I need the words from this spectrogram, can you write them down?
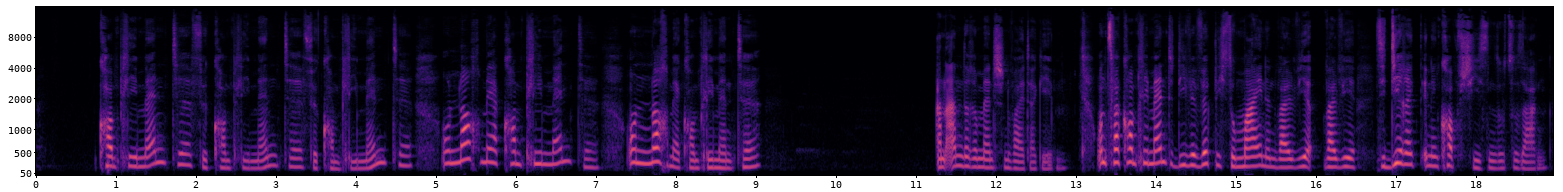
Komplimente für Komplimente für Komplimente und noch mehr Komplimente und noch mehr Komplimente an andere Menschen weitergeben. Und zwar Komplimente, die wir wirklich so meinen, weil wir, weil wir sie direkt in den Kopf schießen, sozusagen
